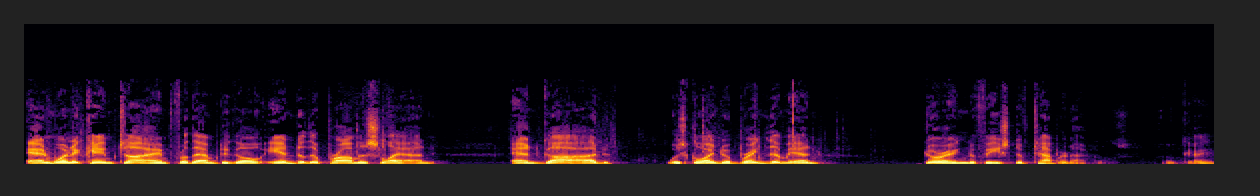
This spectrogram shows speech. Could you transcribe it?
And when it came time for them to go into the promised land, and God was going to bring them in during the Feast of Tabernacles. Okay?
